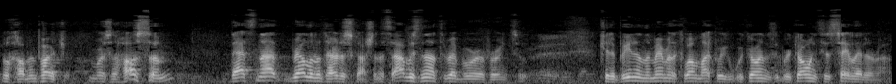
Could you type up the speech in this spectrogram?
Mucham and Parcha. The more says Hassam, that's not relevant to our discussion. That's obviously not the Rebbe we're referring to. Kitabin and the Member of the like we're, going we're going to say later on.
